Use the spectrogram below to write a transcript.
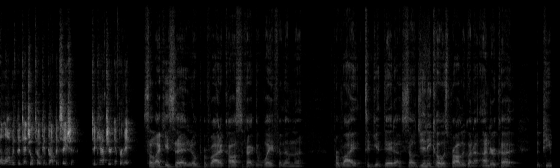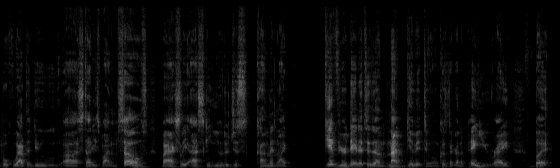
along with potential token compensation. To capture information. So, like he said, it'll provide a cost-effective way for them to provide to get data. So, Jennyco is probably going to undercut the people who have to do uh, studies by themselves by actually asking you to just come and like give your data to them. Not give it to them because they're going to pay you right? But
